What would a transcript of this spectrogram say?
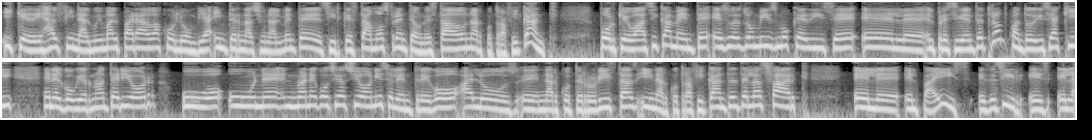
y que deja al final muy mal parado a Colombia internacionalmente de decir que estamos frente a un estado narcotraficante, porque básicamente eso es lo mismo que dice el, eh, el presidente Trump cuando dice aquí en el gobierno anterior hubo un, una negociación y se le entregó a los eh, narcoterroristas y narcotraficantes de las FARC el, eh, el país. Es decir, es el,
